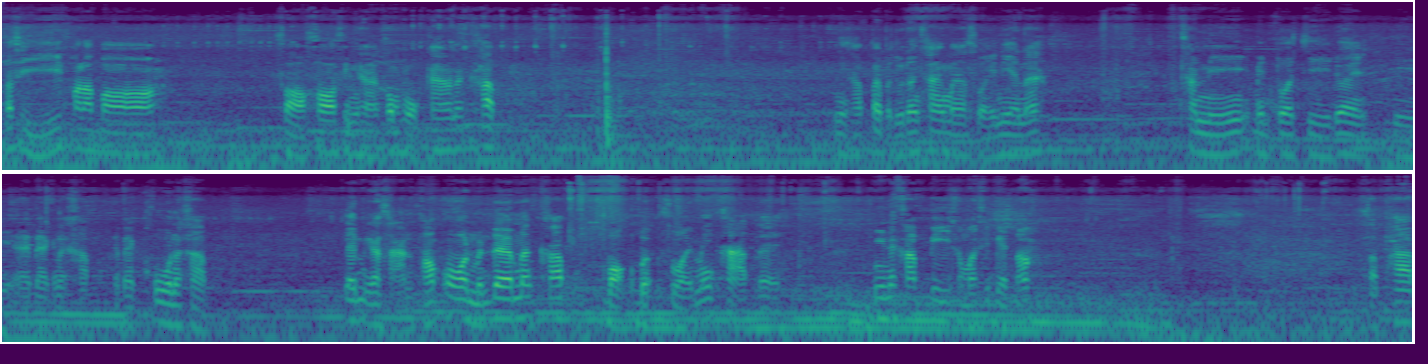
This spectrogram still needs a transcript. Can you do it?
ภาษีพรบสคสิงหาคม69 นะครับนี่ครับเปิดประตูด้านข้างมาสวยเนียนนะคันนี้เป็นตัว G ด้วยมีแอร์แบ็กนะครับแอร์แบ็กคู่นะครับ เล่มเอกสารพร้อมโอนเหมือนเดิมนะครับเบาะเบิกสวยไม่ขาดเลย นี่นะครับ ปี 2011 เนาะสภาพ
